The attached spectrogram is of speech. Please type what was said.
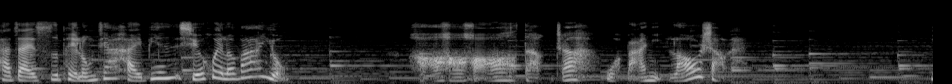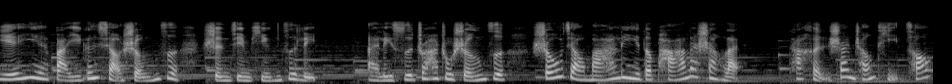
他在斯佩隆加海边学会了蛙泳。好，好，好，等着，我把你捞上来。爷爷把一根小绳子伸进瓶子里，爱丽丝抓住绳子，手脚麻利地爬了上来。她很擅长体操。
